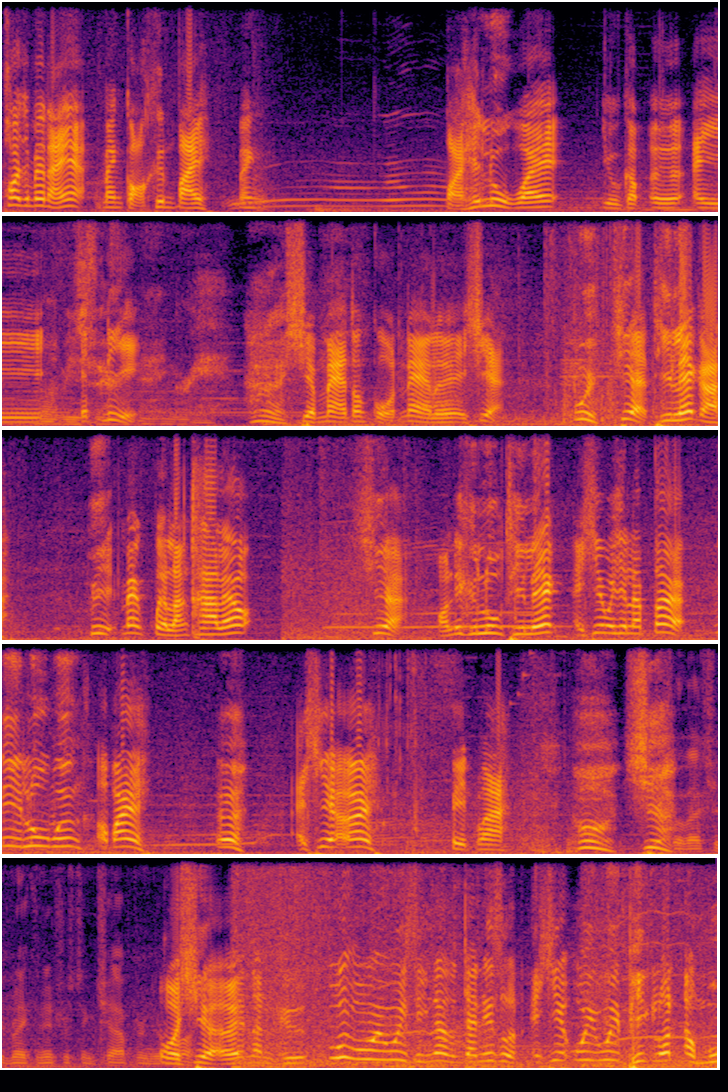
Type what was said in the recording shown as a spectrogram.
พ่อจะไปไหนอะแม่งเกาะขึ้นไปแม่งปล่อยให้ลูกไว้อยู่กับเออไอเอ็ดดี้เฮ้ยเชี่ยแม่ต้องโกรธแน่เลยไอ้เชี่ยอุ้ยเชี่ยทีเล็กอะเฮ้ยแม่งเปิดหลังคาแล้ว เชี่ยอ๋อนี่คือลูกทีเล็กไอ้เชี่ยไม่ใช่แรปเตอร์นี่ลูกมึงเอาไป เออไอ้เชี่ยเอ้ยปิดมา โอ้เชี่ย So that should make an interesting chapter in your โอ้เชี่ยเอ้ยนั่นคืออุ้ยอุ้ยอุ้ยสิ่งน่าสนใจที่สุดไอ้เชี่ยอุ้ยอุ้ยพลิกรถเอาหมู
